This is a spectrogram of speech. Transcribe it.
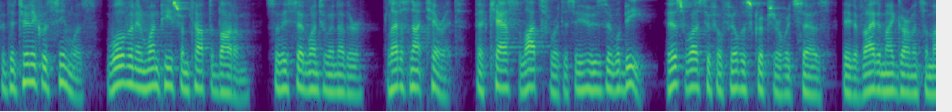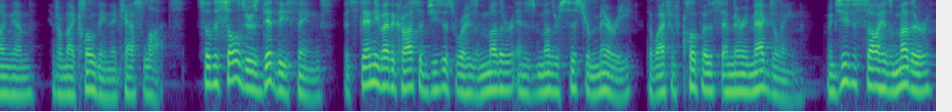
But the tunic was seamless, woven in one piece from top to bottom. So they said one to another, let us not tear it, but cast lots for it to see whose it will be. This was to fulfill the scripture which says, They divided my garments among them, and for my clothing they cast lots. So the soldiers did these things, but standing by the cross of Jesus were his mother and his mother's sister Mary, the wife of Clopas, and Mary Magdalene. When Jesus saw his mother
